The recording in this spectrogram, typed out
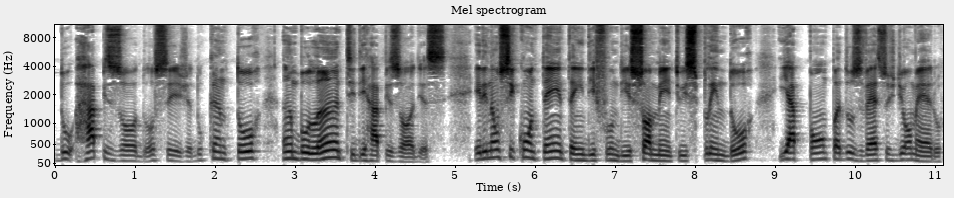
do rapsodo, ou seja, do cantor ambulante de rapsódias. Ele não se contenta em difundir somente o esplendor e a pompa dos versos de Homero,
